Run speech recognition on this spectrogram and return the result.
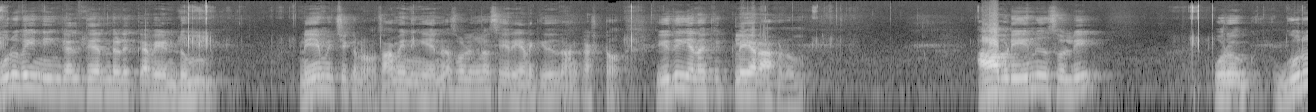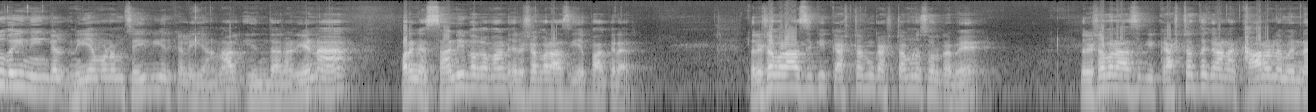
குருவை நீங்கள் தேர்ந்தெடுக்க வேண்டும். நியமிச்சுக்கணும். சாமி நீங்கள் என்ன சொல்லுங்களோ சரி எனக்கு இதுதான் கஷ்டம். இது எனக்கு கிளியர் ஆகணும். அப்படின்னு சொல்லி ஒரு குருவை நீங்கள் நியமனம் செய்வீர்களே ஆனால் இந்த ஏன்னா பாருங்கள் சனி பகவான் ரிஷபராசியை பார்க்குறார். ரிஷபராசிக்கு கஷ்டம் கஷ்டம்னு சொல்கிறோமே ரிஷபராசிக்கு கஷ்டத்துக்கான காரணம் என்ன?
